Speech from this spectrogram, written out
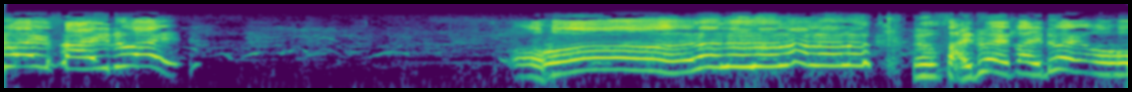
ด้วยใส่ด้วย โอ้โหเร็วเร็วเร็วเร็วเร็วเร็วใส่ด้วยใส่ด้วย โอ้โห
